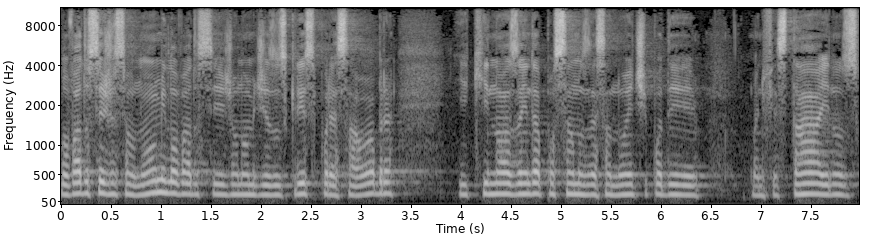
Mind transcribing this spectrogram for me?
Louvado seja o Seu nome, louvado seja o nome de Jesus Cristo por essa obra, e que nós ainda possamos nessa noite poder manifestar e nos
